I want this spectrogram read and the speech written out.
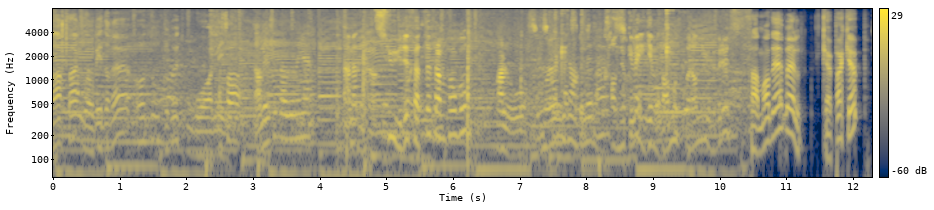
Tarzan går videre og dunker ut Wally. Altså, Sure føtter framfor bom. Hallo. Kan jo ikke velge vann foran julebrus. Samme det, vel. Cup er cup.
